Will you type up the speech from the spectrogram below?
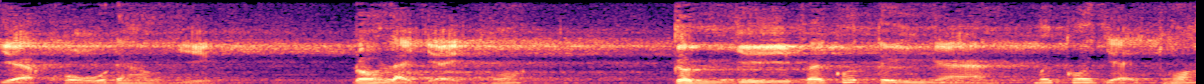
và khổ đau diệt. Đó là giải thoát. Cần gì phải có tự ngã mới có giải thoát?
